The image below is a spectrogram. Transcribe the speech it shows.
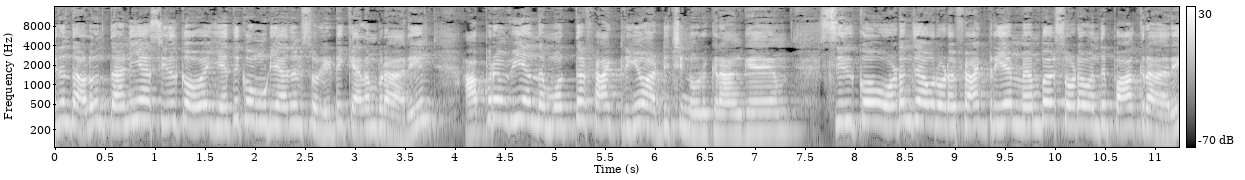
இருந்தாலும் தனியாக சில்கோவை எதுக்க முடியாதுன்னு சொல்லிட்டு கிளம்புறாரு. அப்புறம் வி அந்த மொத்த ஃபேக்ட்ரியும் அடிச்சு சில் சில்கோ உடஞ்ச அவரோட ஃபேக்ட்ரியை மெம்பர்ஸோட வந்து பார்க்குறாரு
